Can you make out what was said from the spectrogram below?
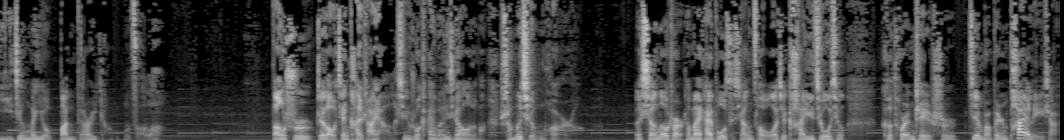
已经没有半点影子了。当时这老钱看傻眼了，心说：“开玩笑的吧？什么情况啊？”想到这儿，他迈开步子想走过去看一究竟，可突然这时肩膀被人拍了一下，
